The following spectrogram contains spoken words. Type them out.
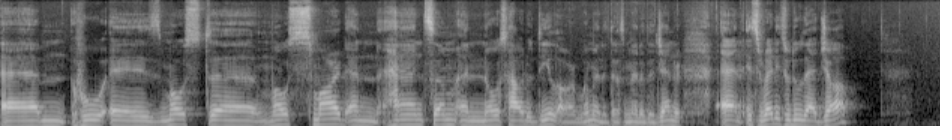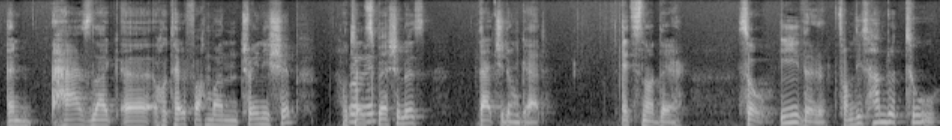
um, who is most, uh, most smart and handsome and knows how to deal, or women, it doesn't matter the gender, and is ready to do that job and has like a Hotelfachmann traineeship, hotel right. specialist, that you don't get. It's not there. So either from these 102,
